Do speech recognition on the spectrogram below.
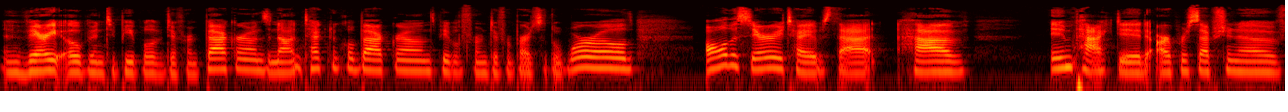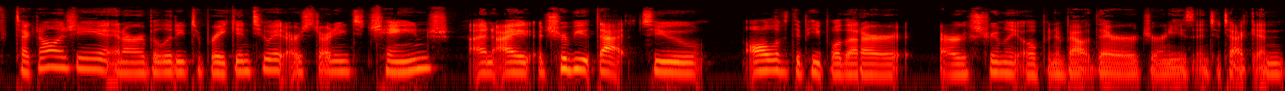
and very open to people of different backgrounds, non technical backgrounds, people from different parts of the world. All the stereotypes that have impacted our perception of technology and our ability to break into it are starting to change. And I attribute that to all of the people that are are extremely open about their journeys into tech and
